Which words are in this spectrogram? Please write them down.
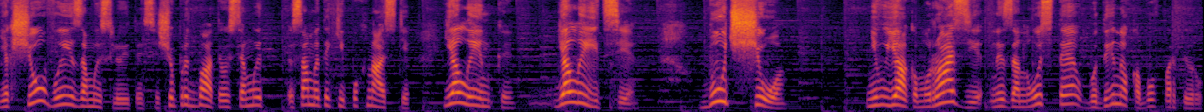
якщо ви замислюєтеся, що придбати ось саме, саме такі пухнасті ялинки, ялиці, будь-що, ні в якому разі не заносьте в будинок або в квартиру.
